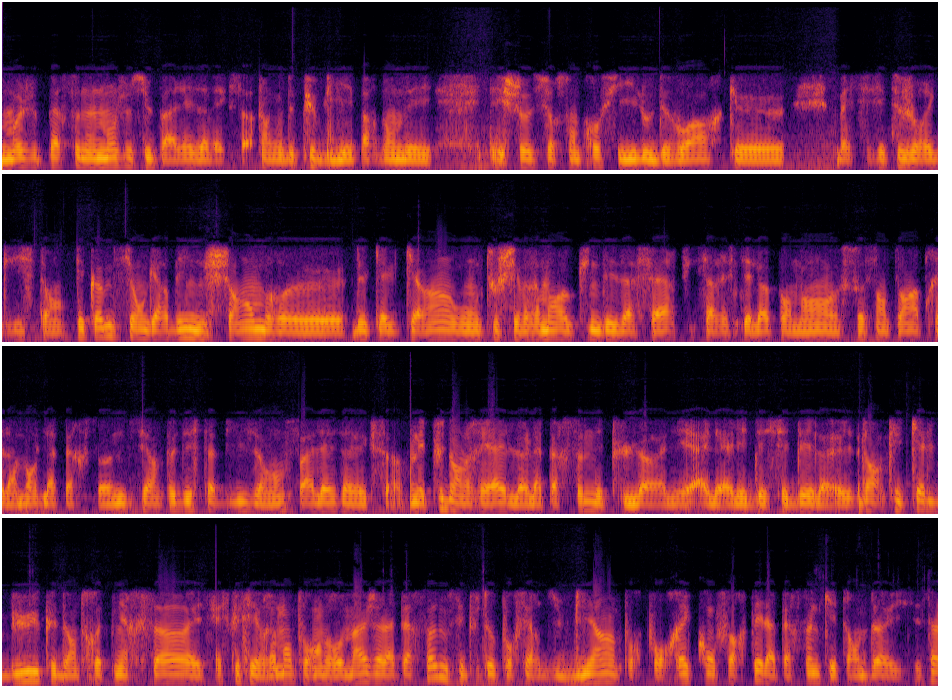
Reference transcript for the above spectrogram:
Moi, je, personnellement, je suis pas à l'aise avec ça. Enfin, de publier, pardon, des, des choses sur son profil ou de voir que bah, c'est toujours existant. C'est comme si on gardait une chambre euh, de quelqu'un où on touchait vraiment à aucune des affaires, puis ça restait là pendant 60 ans après la mort de la personne. C'est un peu déstabilisant. Pas à l'aise avec ça. On n'est plus dans le réel. La personne n'est plus là. Elle est, elle elle est décédée. Là. Dans quel but que d'entretenir ça? Est-ce que c'est vraiment pour rendre hommage à la personne ou c'est plutôt pour faire du bien, pour pour réconforter la personne qui est deuil. C'est ça,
